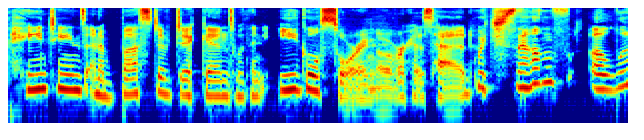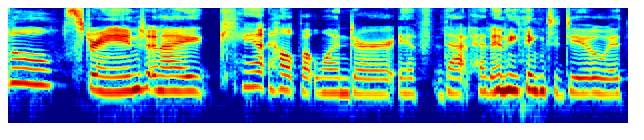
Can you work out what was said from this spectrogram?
paintings, and a bust of Dickens with an eagle soaring over his head. Which sounds a little strange, and I can't help but wonder if that had anything to do with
